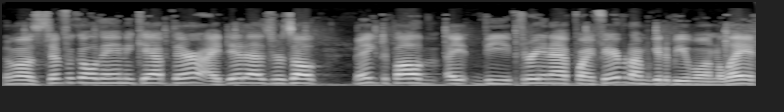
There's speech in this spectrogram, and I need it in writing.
the most difficult handicap there. I did, as a result, make DePaul the three and a half point favorite. I'm going to be willing to lay it.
